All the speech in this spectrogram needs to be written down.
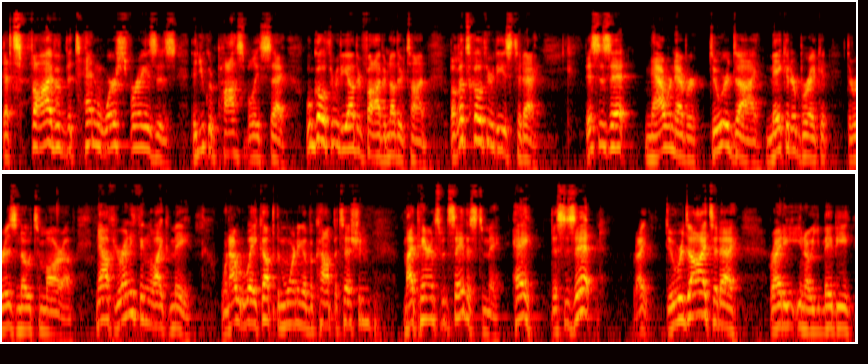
That's five of the 10 worst phrases that you could possibly say. We'll go through the other five another time, but let's go through these today. This is it, now or never, do or die, make it or break it, there is no tomorrow. Now, if you're anything like me, when I would wake up the morning of a competition, my parents would say this to me. Hey, this is it, right? Do or die today, right? You know, you maybe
